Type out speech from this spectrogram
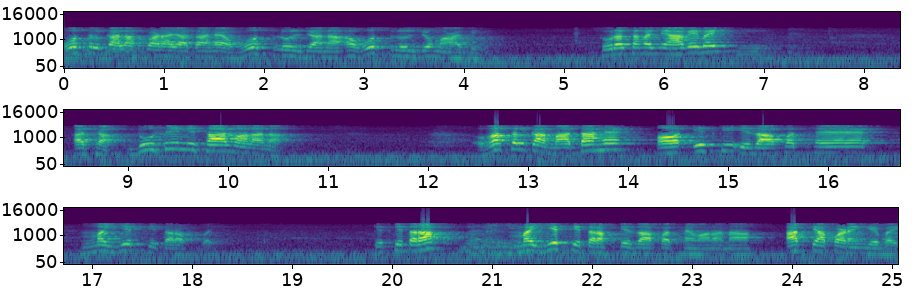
غسل کا لفظ پڑھا جاتا ہے، غسل الجنا غسل الجمعہ۔ سورت سمجھ میں آ گئی بھائی؟ اچھا دوسری مثال مولانا۔ غسل کا مادہ ہے اور اس کی اضافت ہے میت کی طرف بھائی۔ کس کی طرف؟ میت کی طرف اضافت ہے مولانا۔ اب کیا پڑھیں گے بھائی؟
